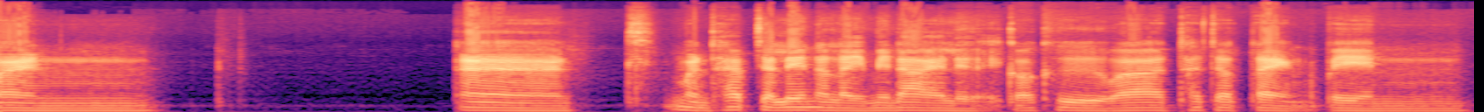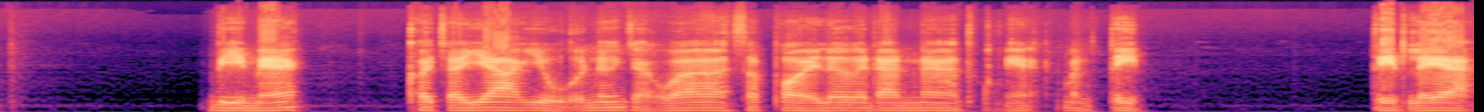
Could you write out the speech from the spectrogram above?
มันอ่ามันแทบจะเล่นอะไรไม่ได้เลย ก็คือว่าถ้าจะแต่งเป็น B Max ก็จะยากอยู่เนื่องจากว่าสปอยเลอร์ด้านหน้าตรงเนี้ยมันติด ติดเลยอะ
